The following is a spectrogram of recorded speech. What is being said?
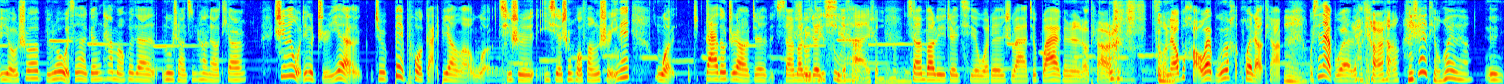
有说，比如说我现在跟他们会在路上经常聊天儿，是因为我这个职业就是被迫改变了我其实一些生活方式，因为我大家都知道这校园暴力这期什么的，校园暴力这期我这是吧就不爱跟人聊天儿，怎么嗯聊不好，我也不是很会聊天儿。嗯，我现在也不会聊天儿哈、你现在挺会的呀。你，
